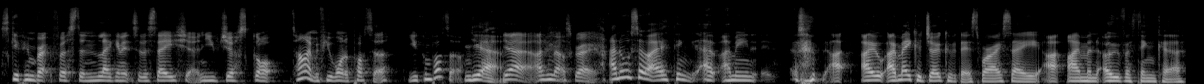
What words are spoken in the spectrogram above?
skipping breakfast and legging it to the station. You've just got time. If you want to potter, you can potter. Yeah. Yeah, I think that's great. And also, I think, I, I mean, I, I make a joke of this where I say I, I'm an overthinker.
